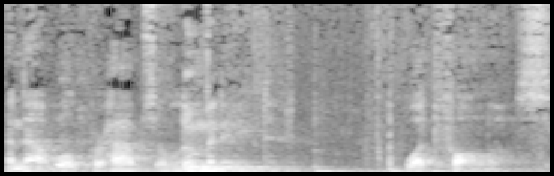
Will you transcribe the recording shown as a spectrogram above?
and that will perhaps illuminate what follows.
